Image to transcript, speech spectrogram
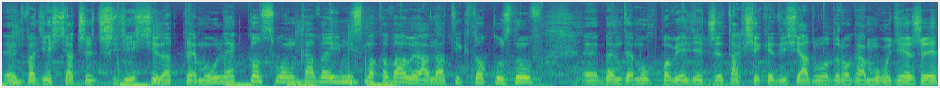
e, 20 czy 30 lat temu, lekko słonkawe i mi smakowały, a na TikToku znów e, będę mógł powiedzieć, że tak się kiedyś jadło droga młodzieży.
